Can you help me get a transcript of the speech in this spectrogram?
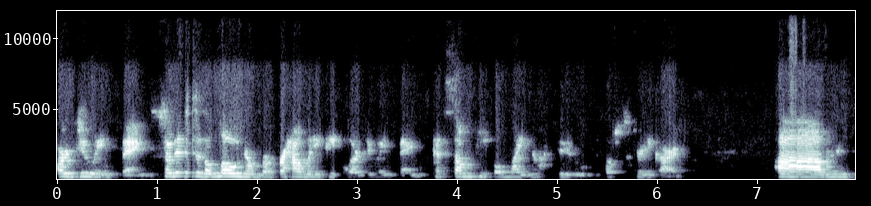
are doing things. So this is a low number for how many people are doing things because some people might not do the social security card. Um,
